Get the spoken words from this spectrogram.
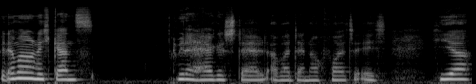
bin immer noch nicht ganz wiederhergestellt, aber dennoch wollte ich hier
